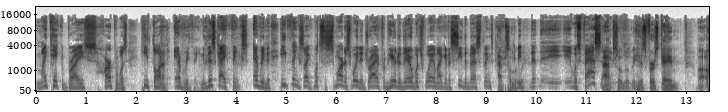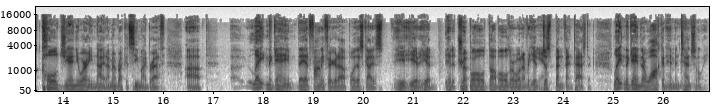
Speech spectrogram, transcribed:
my take of Bryce Harper was he thought of everything. I mean, this guy thinks everything. He thinks like, what's the smartest way to drive from here to there? Which way am I going to see the best things? Absolutely. I mean, th- th- it was fascinating. Absolutely. His first game, uh, a cold January night. I remember I could see my breath. Uh, uh, late in the game, they had finally figured out, boy, this guy's he he he had hit a triple, doubled, or whatever. He had Yeah. just been fantastic. Late in the game, they're walking him intentionally.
